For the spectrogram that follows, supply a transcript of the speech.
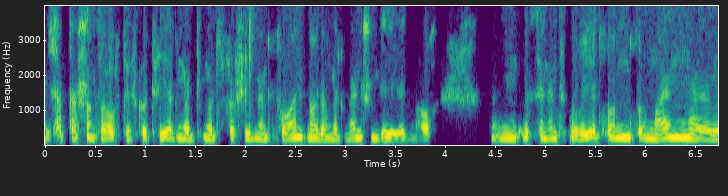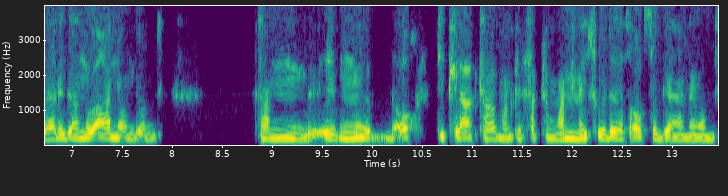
ich habe das schon so oft diskutiert mit, mit verschiedenen Freunden oder mit Menschen, die eben auch ein bisschen inspiriert von, von meinem äh, Werdegang waren und, und dann eben auch geklagt haben und gesagt haben, Mann, ich würde das auch so gerne und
